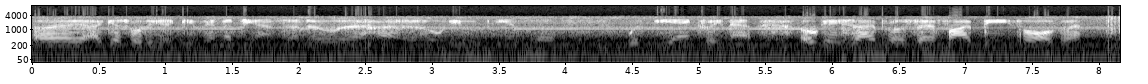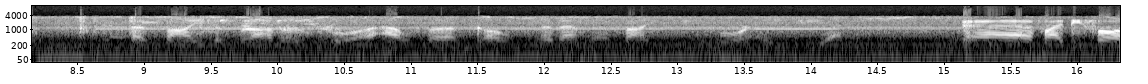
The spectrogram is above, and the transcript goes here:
Uh, I guess we'll give him a chance. I know uh, all Europeans uh, would be angry now. Okay, Cyprus, uh, 5B4, Glenn. Uh, 5 Bravo for Alpha Golf, November, 5B4 ATM. Uh, 5B4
